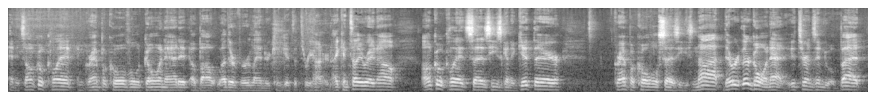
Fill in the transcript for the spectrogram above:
and it's Uncle Clint and Grandpa Koval going at it about whether Verlander can get to 300. I can tell you right now, Uncle Clint says he's going to get there. Grandpa Koval says he's not. They're they're going at it. It turns into a bet.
